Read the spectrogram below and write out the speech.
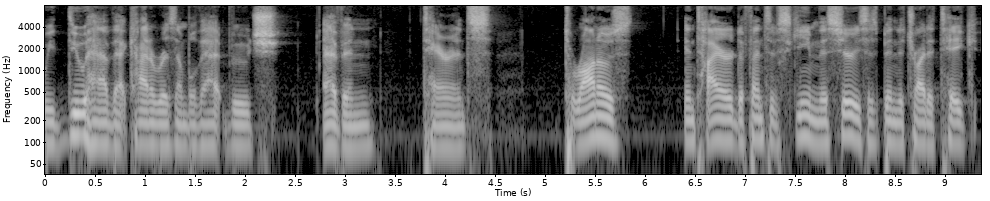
we do have that kind of resemble that Vooch, Evan, Terrence, Toronto's entire defensive scheme this series has been to try to take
